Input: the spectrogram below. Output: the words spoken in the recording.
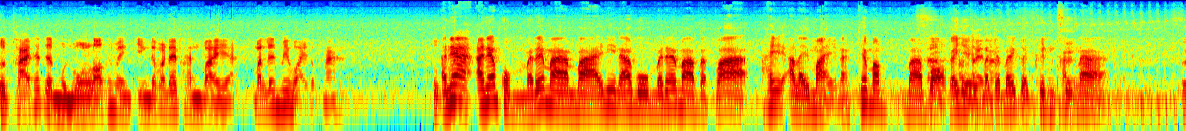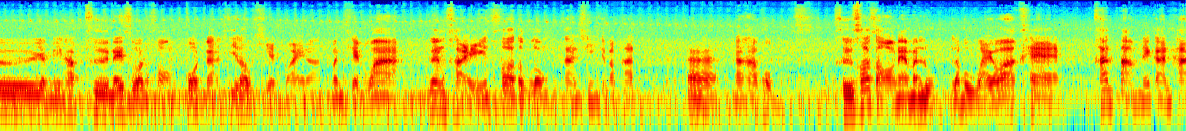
สุดท้ายถ้าเกิดหมุนวงล้อขึ้นมาจริงๆแล้วมันได้พันใบอะมันเล่นไม่ไหวหรอกนะถูกไหมอันเนี้ยอันเนี้ยผมไม่ได้มามาไอ้นี่นะบูมไม่ได้มาแบบว่าให้อะไรใหม่นะแค่มามาบอกก็เฉยเข้าใจนะมันจะไม่เกิดขึ้นครั้งหน้า คืออย่างนี้ครับคือในส่วนของกฎอะที่เราเขียนไว้นะมันเขียนว่าเงื่อนไขข้อตกลงการชิงจักรพรรดิเออ นะครับผม คือข้อ2เนี่ยมันระบุไว้ว่าแค่ขั้นต่ำในการท้า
